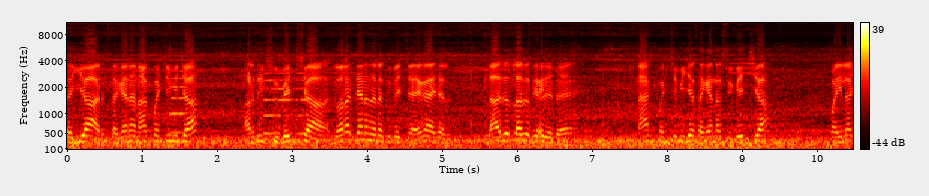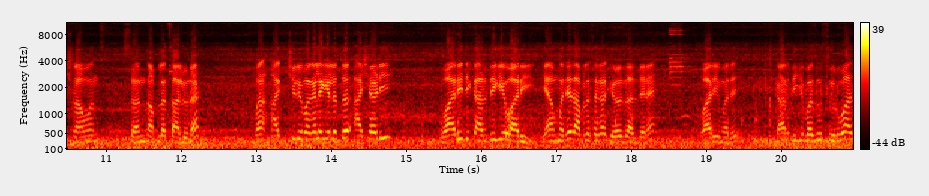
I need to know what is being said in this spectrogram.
तयार. सगळ्यांना नागपंचमीच्या हार्दिक शुभेच्छा. जोरात द्या ना जरा शुभेच्छा. आहे काय चाल लाजत लाजत काय देत आहे? नागपंचमीच्या सगळ्यांना शुभेच्छा. पहिला श्रावण सण आपला चालू ना? पण ॲक्च्युली बघायला गेलं तर आषाढी वारी ती कार्तिकी वारी यामध्येच आपला सगळा खेळ चालते ना? वारीमध्ये. कार्तिकीपासून सुरुवात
